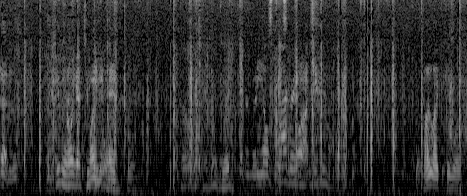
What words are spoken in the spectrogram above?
Yeah, it is. Gee, we only got two Why's your people. head cold? Good. Everybody else wants to watch. I like to watch.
